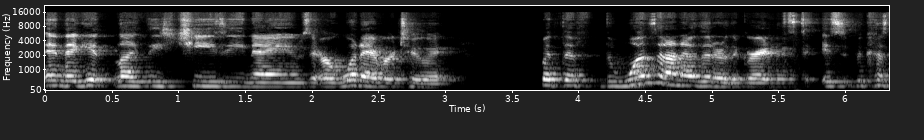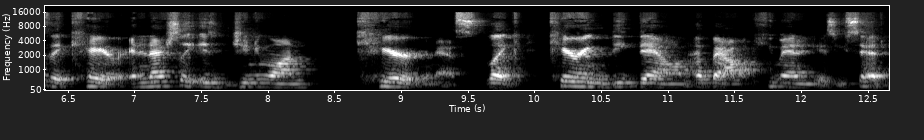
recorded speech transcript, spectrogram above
And they get like these cheesy names or whatever to it. But the the ones that I know that are the greatest is because they care, and it actually is genuine careness, like caring deep down about humanity, as you said.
